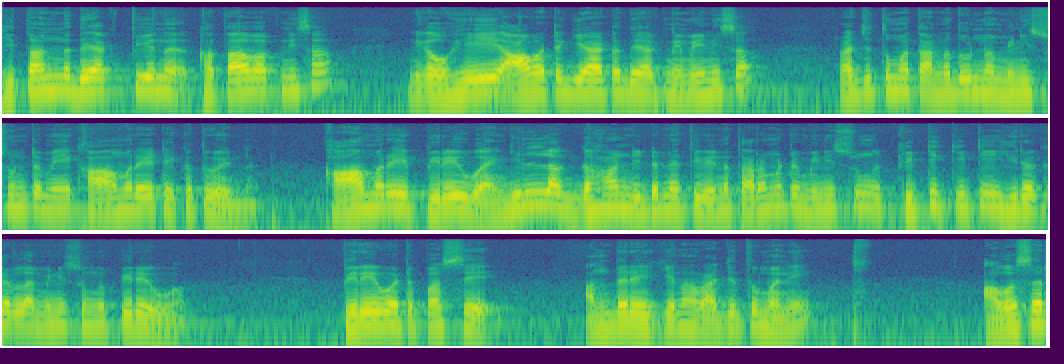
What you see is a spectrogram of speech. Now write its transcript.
හිතන්න දෙයක් තියෙන කතාවක් නිසා නික ඔහේ ආවට ගියාට දෙයක් නෙමෙයි නිසා රජතුමා තන දුන්න මිනිස්සුන්ට මේ කාමරයට එකතු වෙන්න. කාමරේ පිරෙව්ව ඇඟිල්ලක් ගහන්න ඉඩ නැති වෙන තරමට මිනිස්සුන්ව කිටි කිටි හිර කරලා මිනිස්සුන්ව පිරෙව්වා. පිරෙව්වට පස්සේ අන්දරේ කියන රජතුමනි අවසර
